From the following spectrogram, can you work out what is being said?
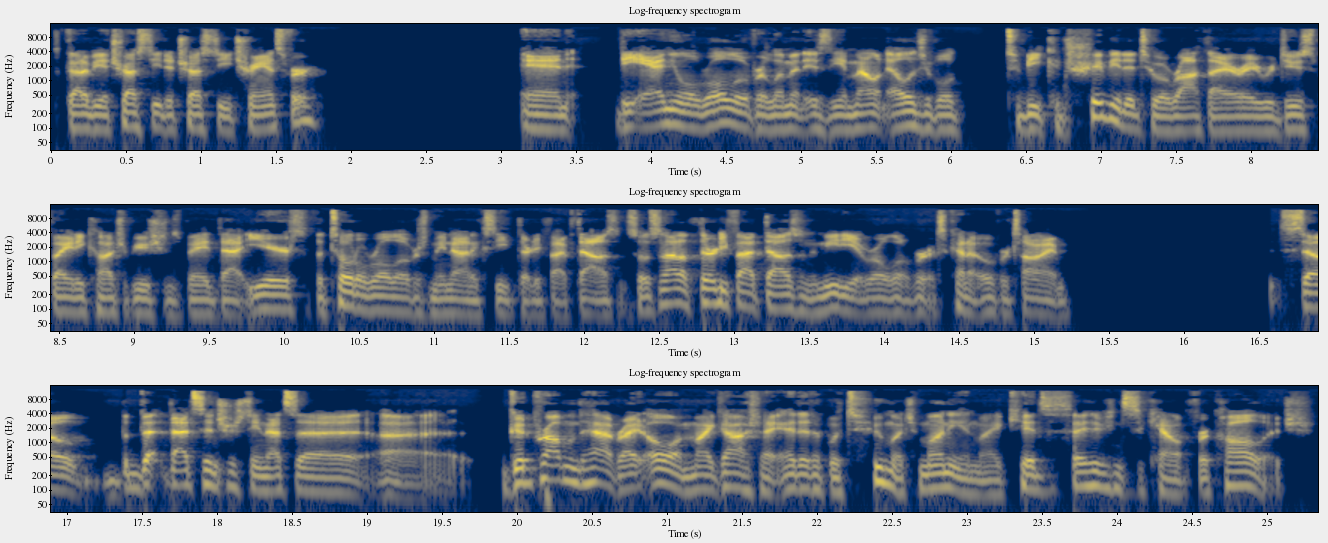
It's got to be a trustee to trustee transfer. And the annual rollover limit is the amount eligible to be contributed to a Roth IRA reduced by any contributions made that year. So the total rollovers may not exceed 35,000. So it's not a 35,000 immediate rollover. It's kind of over time. So th- that's interesting. That's a, a, good problem to have, right? Oh my gosh, I ended up with too much money in my kid's savings account for college.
